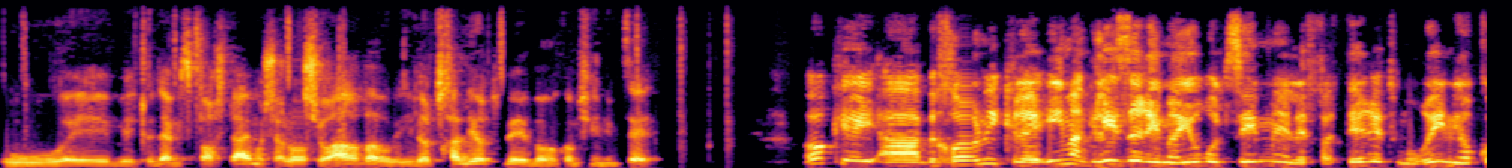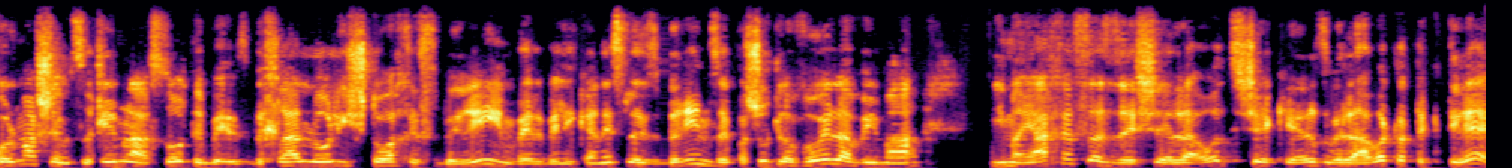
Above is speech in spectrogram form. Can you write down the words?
הוא, אה, אתה יודע, מספר 2 או 3 או 4, היא לא צריכה להיות במקום שהיא נמצאת. אוקיי, uh, בכל מקרה, אם הגליזרים היו רוצים uh, לפטר את מוריניו, כל מה שהם צריכים לעשות זה בכלל לא לשטוח הסברים ולהיכנס להסברים, זה פשוט לבוא אליו עם, ה- עם היחס הזה של העוד שקרס ולהראות לו, "ת- תראה,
